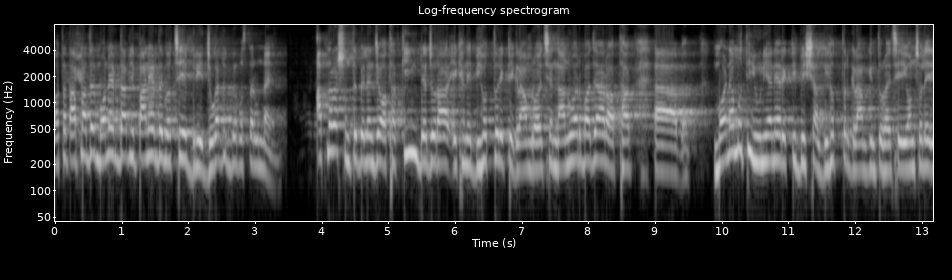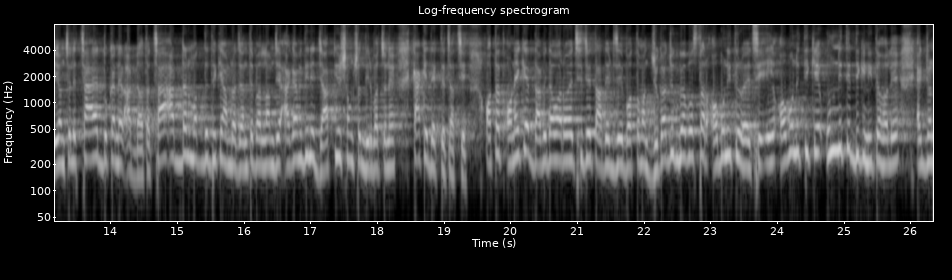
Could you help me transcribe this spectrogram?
অর্থাৎ আপনাদের মনের দাবি পানের দাবি হচ্ছে এই ব্রিজ যোগাযোগ ব্যবস্থার উন্নয়ন। আপনারা শুনতে পেলেন যে অর্থাৎ কিং বেজোরার এখানে বৃহত্তর একটি গ্রাম রয়েছে, নানুয়ার বাজার, অর্থাৎ ময়নামতি ইউনিয়নের একটি বিশাল বৃহত্তর গ্রাম কিন্তু রয়েছে এই অঞ্চলে এই অঞ্চলে চায়ের দোকানের আড্ডা, অর্থাৎ চা আড্ডার মধ্যে থেকে আমরা জানতে পারলাম যে আগামী দিনে জাতীয় সংসদ নির্বাচনে কাকে দেখতে চাচ্ছে। অর্থাৎ অনেকের দাবি দেওয়া রয়েছে যে তাদের যে বর্তমান যোগাযোগ ব্যবস্থার অবনতি রয়েছে, এই অবনতিকে উন্নতির দিকে নিতে হলে একজন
